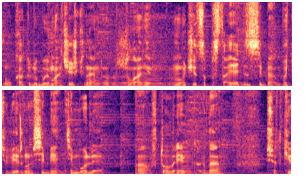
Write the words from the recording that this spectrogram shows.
Ну, как любые мальчишки, наверное, желанием научиться постоять за себя, быть уверенным в себе. Тем более э, в то время, когда все-таки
